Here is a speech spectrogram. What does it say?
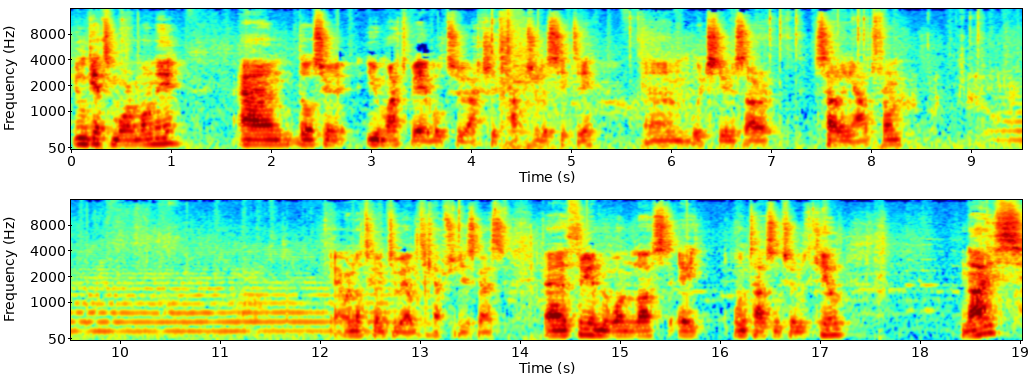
You'll get more money, and those units you might be able to actually capture the city, um, which units are selling out from. Yeah, we're not going to be able to capture these guys. Uh, 301 lost, 8, 1,200 killed. Nice.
